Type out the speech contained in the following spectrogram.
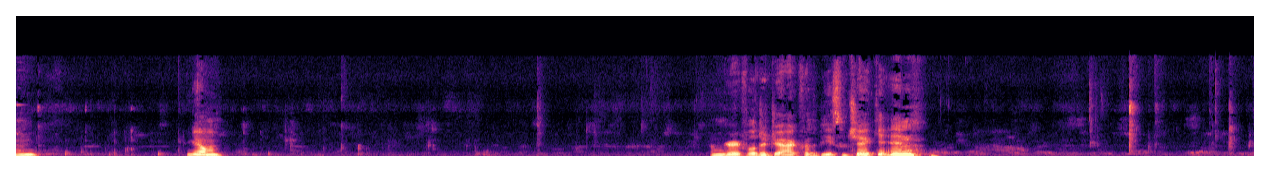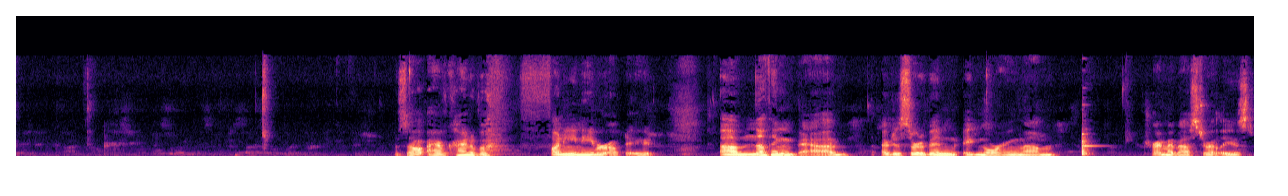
Mm. Yum. I'm grateful to Jack for the piece of chicken. So I have kind of a funny neighbor update. Um, nothing bad. I've just sort of been ignoring them. Try my best to at least.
